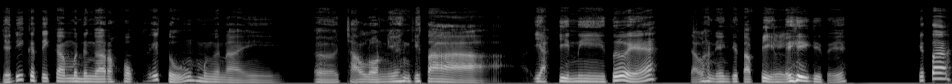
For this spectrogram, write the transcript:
Jadi ketika mendengar hoax itu mengenai uh, calon yang kita yakini itu ya calon yang kita pilih gitu ya kita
